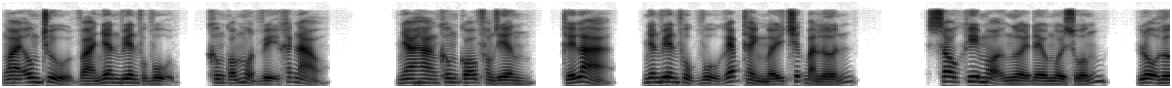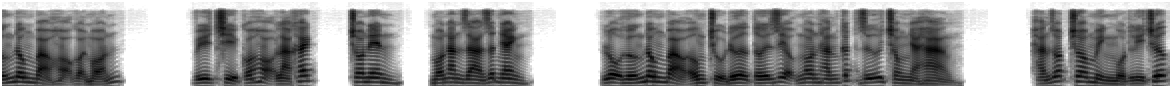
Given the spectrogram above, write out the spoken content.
ngoài ông chủ và nhân viên phục vụ, không có một vị khách nào. Nhà hàng không có phòng riêng, thế là, nhân viên phục vụ ghép thành mấy chiếc bàn lớn. Sau khi mọi người đều ngồi xuống, lộ hướng đông bảo họ gọi món. Vì chỉ có họ là khách, cho nên, món ăn ra rất nhanh. Lộ hướng đông bảo ông chủ đưa tới rượu ngon hắn cất giữ trong nhà hàng. Hắn rót cho mình một ly trước,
